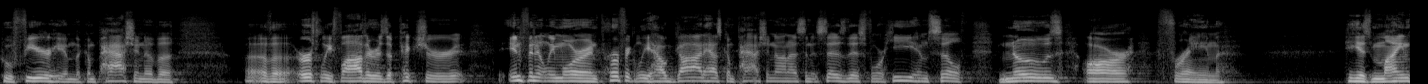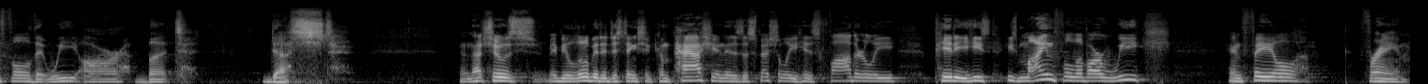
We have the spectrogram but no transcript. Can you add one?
who fear him. The compassion of a of an earthly father is a picture infinitely more and perfectly how God has compassion on us. And it says this For he himself knows our frame. He is mindful that we are but dust. And that shows maybe a little bit of distinction. Compassion is especially his fatherly pity. He's, he's mindful of our weak and fail frame.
